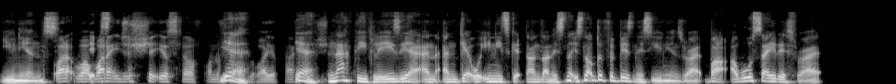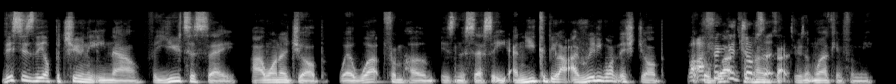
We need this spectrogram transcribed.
unions. Why, don't- why, why don't you just shit yourself on the Yeah. floor while you're packing? Yeah, shit? nappy, please. Yeah, and and get what you need to get done done. It's not it's not good for business unions, right? But I will say this, right? This is the opportunity now for you to say, I want a job where work from home is necessity. And you could be like, I really want this job, But but, I the think work the from jobs home that- factor isn't working for me.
